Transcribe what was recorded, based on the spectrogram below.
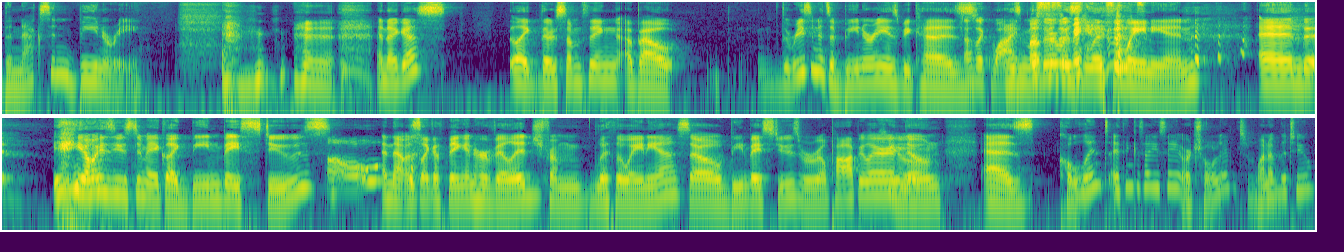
the Naxon Beanery. and I guess, like, there's something about the reason it's a beanery is because I was like, why? his mother was. Lithuanian, and he always used to make like bean-based stews. oh, And that was like a thing in her village from Lithuania. So bean based stews were real popular and known as kolint, I think is how you say it, or cholent, one of the two.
